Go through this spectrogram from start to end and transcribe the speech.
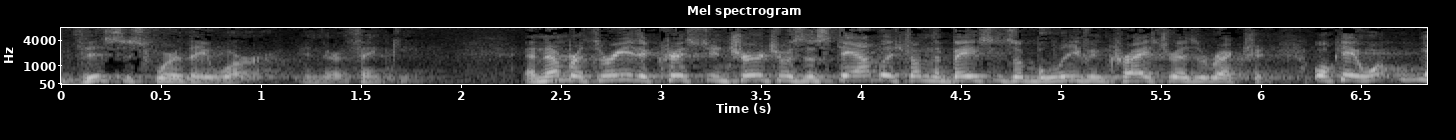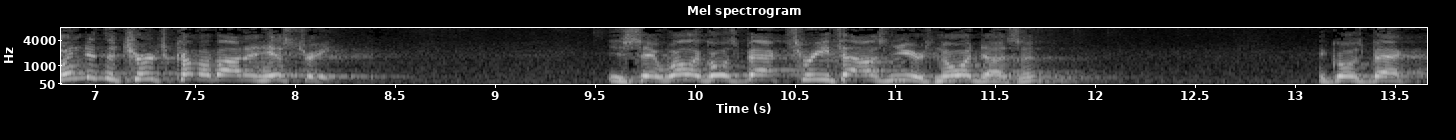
this is where they were in their thinking. And number three, the Christian church was established on the basis of believing Christ's resurrection. Okay, when did the church come about in history? You say, well, it goes back 3,000 years. No, it doesn't. It goes back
